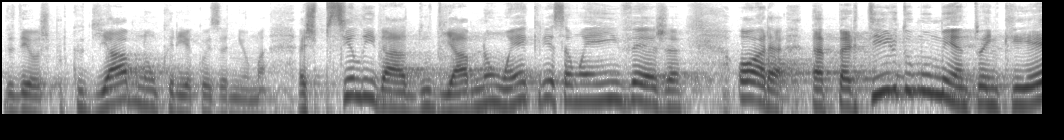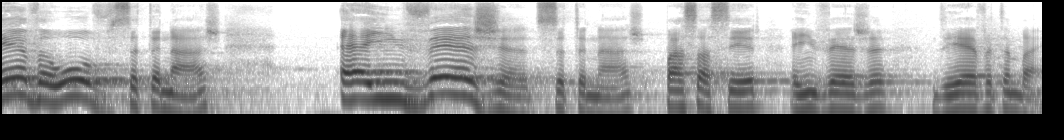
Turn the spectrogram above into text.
de Deus, porque o diabo não cria coisa nenhuma. A especialidade do diabo não é a criação, é a inveja. Ora, a partir do momento em que Eva ouve Satanás, a inveja de Satanás passa a ser a inveja de Eva também.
